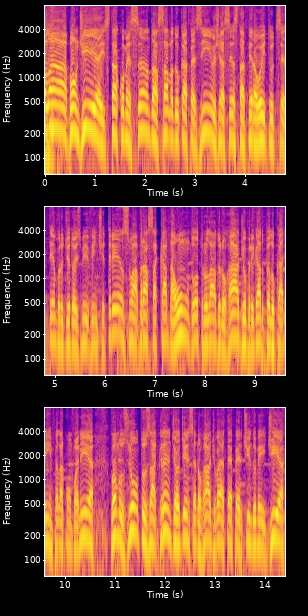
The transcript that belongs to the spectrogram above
Olá, bom dia. Está começando a Sala do Cafezinho. Hoje é sexta-feira, 8 de setembro de 2023. Um abraço a cada um do outro lado do rádio. Obrigado pelo carinho, pela companhia. Vamos juntos. A grande audiência do rádio vai até pertinho do meio-dia.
